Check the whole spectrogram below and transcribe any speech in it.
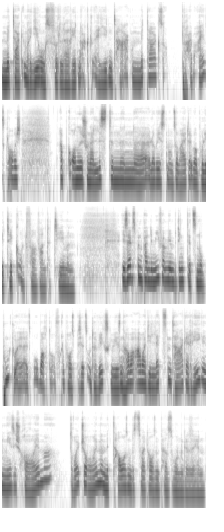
Mittag im Regierungsviertel. Da reden aktuell jeden Tag mittags, halb eins, glaube ich, Abgeordnete, Journalistinnen, äh, Lobbyisten und so weiter über Politik und verwandte Themen. Ich selbst bin pandemiefamilienbedingt jetzt nur punktuell als Beobachter auf Clubhouse bis jetzt unterwegs gewesen, habe aber die letzten Tage regelmäßig Räume, deutsche Räume mit 1000 bis 2000 Personen gesehen.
